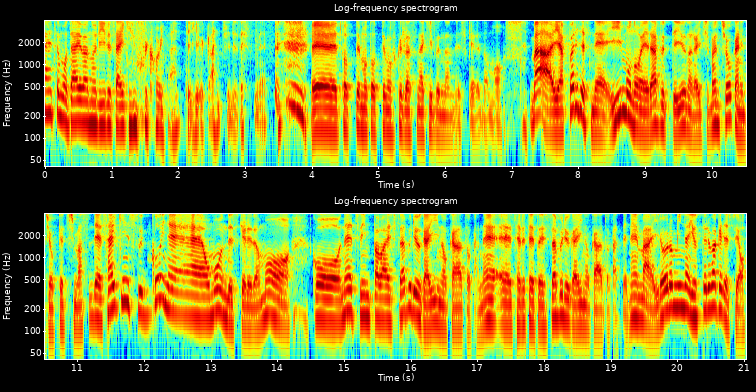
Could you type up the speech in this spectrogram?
えても台湾のリール最近すごいなっていう感じでですね、えー、とってもとっても複雑な気分なんですけれども、まあやっぱりですね、いいものを選ぶっていうのが一番釣果に直結します。で、最近すっごいね、思うんですけれども、こうこうね、ツインパワー SW がいいのかとかね、えー、セルテート SW がいいのかとかってね、まあいろいろみんな言ってるわけですよ。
